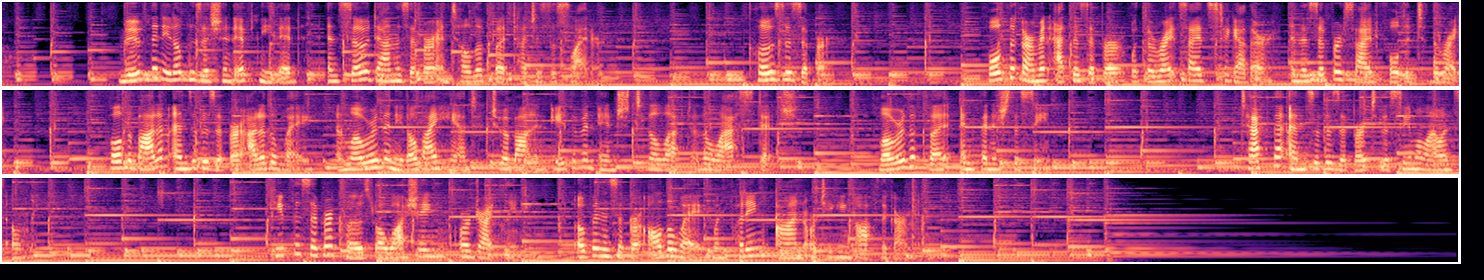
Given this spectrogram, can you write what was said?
Move the needle position if needed, and sew down the zipper until the foot touches the slider. Close the zipper. Fold the garment at the zipper with the right sides together and the zipper side folded to the right. Pull the bottom ends of the zipper out of the way and lower the needle by hand to about an eighth of an inch to the left of the last stitch. Lower the foot and finish the seam. Tack the ends of the zipper to the seam allowance only. Keep the zipper closed while washing or dry cleaning. Open the zipper all the way when putting on or taking off the garment.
